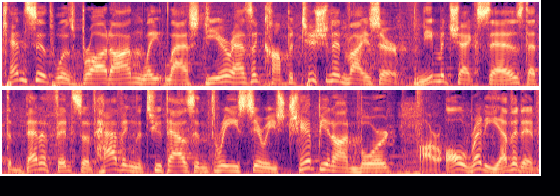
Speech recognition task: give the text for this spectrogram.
Kenseth was brought on late last year as a competition advisor. Nemechek says that the benefits of having the 2003 Series champion on board are already evident.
